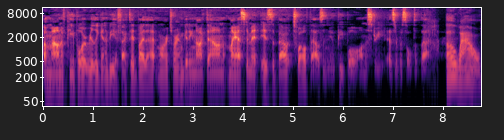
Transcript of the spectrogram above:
amount of people are really going to be affected by that moratorium getting knocked down. My estimate is about 12,000 new people on the street as a result of that. Oh, wow.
